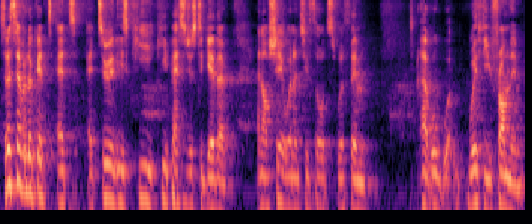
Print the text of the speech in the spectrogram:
So let's have a look at, at, at two of these key key passages together, and I'll share one or two thoughts with them, uh, with you from them.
